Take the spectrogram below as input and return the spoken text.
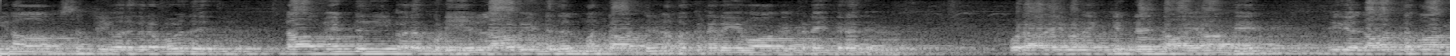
நாம் சுற்றி வருகிற பொழுது நாம் வேண்டி வரக்கூடிய எல்லா வேண்டுதல் மன்னாட்டு நமக்கு நிறைவாக கிடைக்கிறது. ஒரு அரைவணைக்கின்ற தாயாக மிக யதார்த்தமாக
